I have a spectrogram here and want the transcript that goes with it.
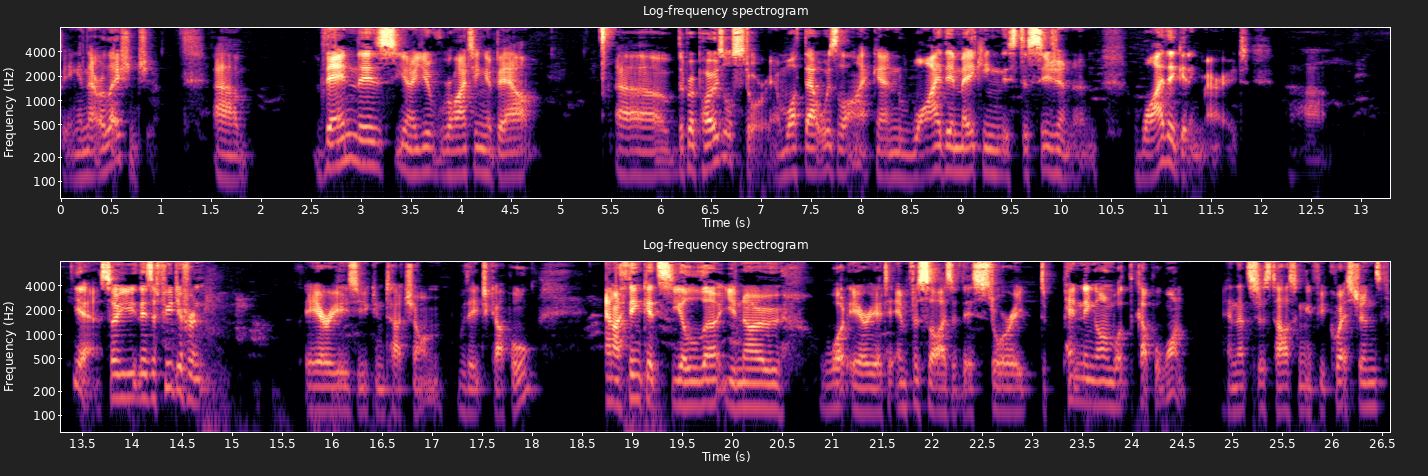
being in that relationship. Um, then there's you know you're writing about uh, the proposal story and what that was like and why they're making this decision and why they're getting married. Uh, yeah, so you, there's a few different areas you can touch on with each couple, and I think it's you learn you know what area to emphasize of their story depending on what the couple want, and that's just asking a few questions,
